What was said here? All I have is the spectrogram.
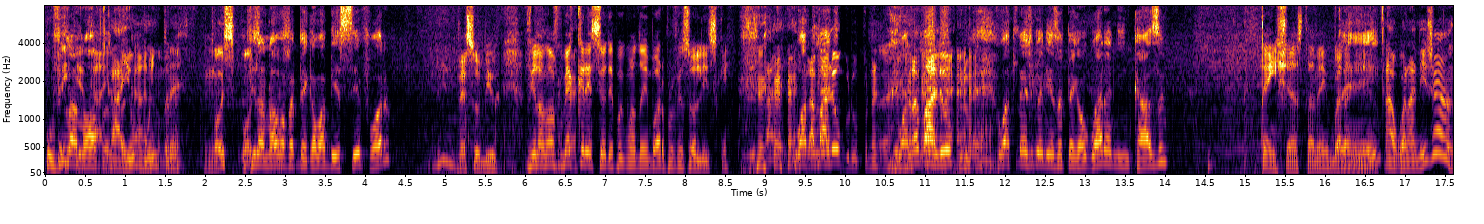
o Vila Nova, caiu. Caiu muito, né? Dois pontos. Vila Nova vai pegar o ABC fora. Vai subir. Vila Nova, como é que cresceu depois que mandou embora o professor Lisca, hein? O Atlético, Trabalhou o grupo, né? o Trabalhou o grupo. o Atlético Goianiense vai pegar o Guarani em casa. Tem chance também, o Guarani. Tem. Ah, o Guarani já.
